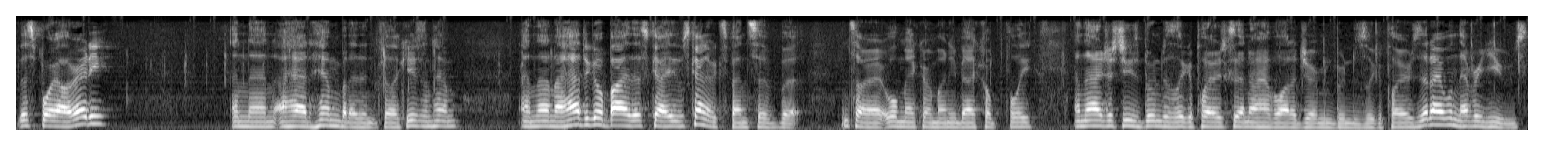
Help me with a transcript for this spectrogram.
This boy already. And then I had him but I didn't feel like using him. And then I had to go buy this guy. He was kind of expensive but it's alright we'll make our money back hopefully. And then I just used Bundesliga players because I know I have a lot of German Bundesliga players that I will never use.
